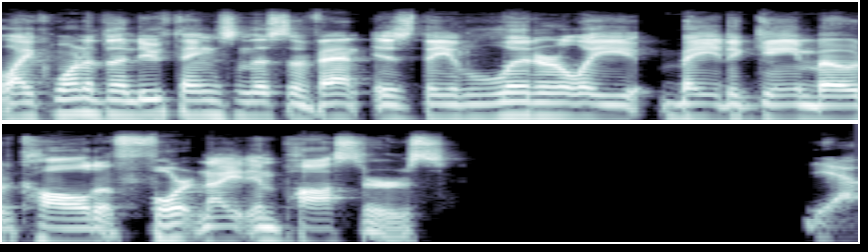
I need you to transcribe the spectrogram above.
Like one of the new things in this event is they literally made a game mode called Fortnite Imposters. yeah,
